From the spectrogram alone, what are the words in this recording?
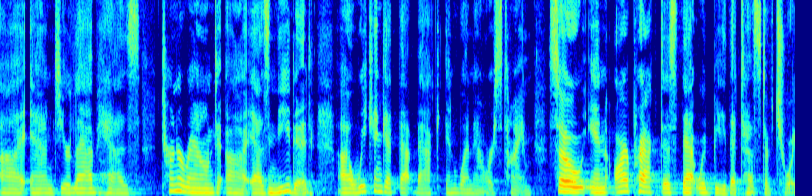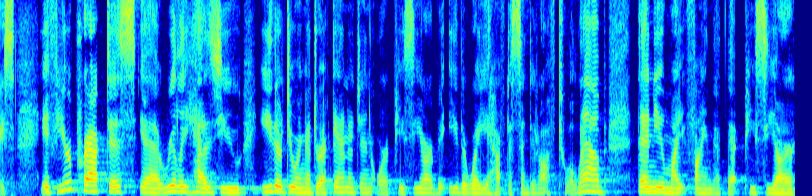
uh, and your lab has turnaround uh, as needed, uh, we can get that back in one hour's time. So, in our practice, that would be the test of choice. If your practice uh, really has you either doing a direct antigen or a PCR, but either way you have to send it off to a lab, then you might find that that PCR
